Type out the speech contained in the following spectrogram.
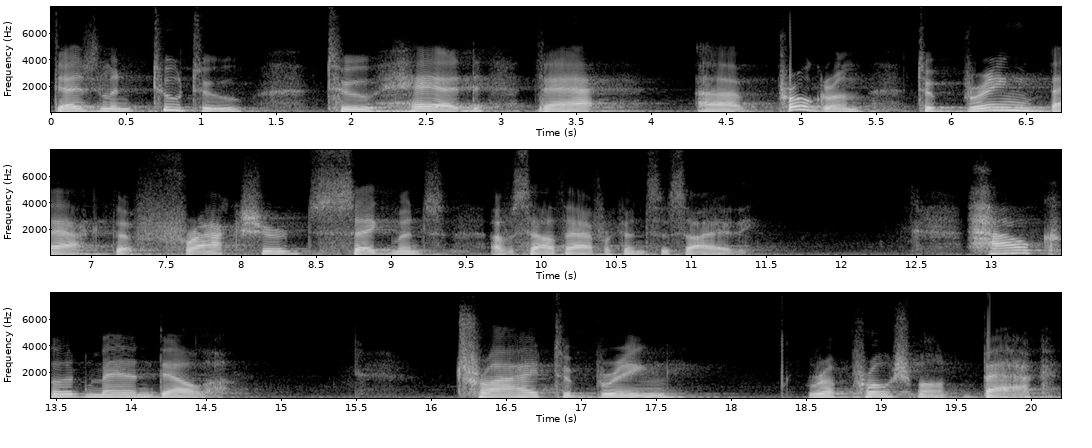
Desmond Tutu to head that uh, program to bring back the fractured segments of South African society. How could Mandela try to bring rapprochement back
